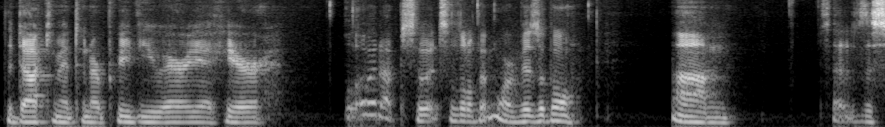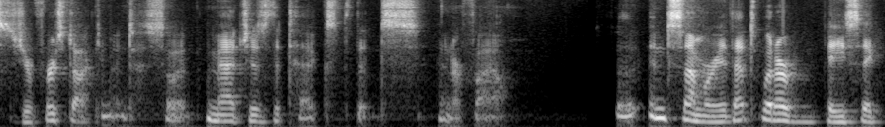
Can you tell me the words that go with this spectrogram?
the document in our preview area here, blow it up so it's a little bit more visible. Um, says this is your first document, so it matches the text that's in our file. In summary, that's what our basic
